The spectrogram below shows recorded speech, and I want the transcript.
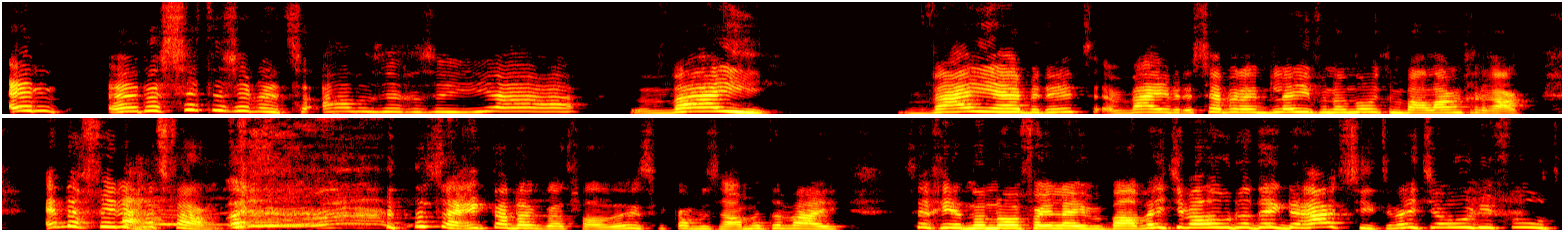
En eh, daar zitten ze met z'n allen zeggen ze, ja, wij, wij hebben dit en wij hebben dit. Ze hebben in het leven nog nooit een bal aangeraakt. En daar vind ik wat van. daar zeg ik dan ook wat van. Dus ik kom samen met de wij. Zeg je nog nooit van je leven bal. Weet je wel hoe dat ding eruit ziet? Weet je wel hoe die voelt?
